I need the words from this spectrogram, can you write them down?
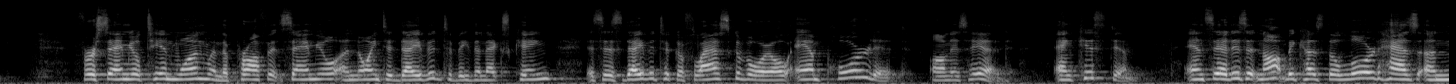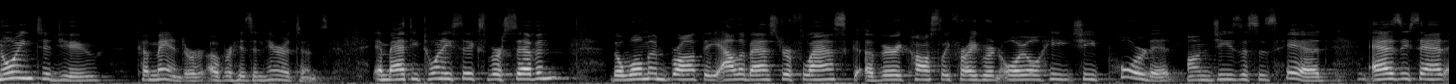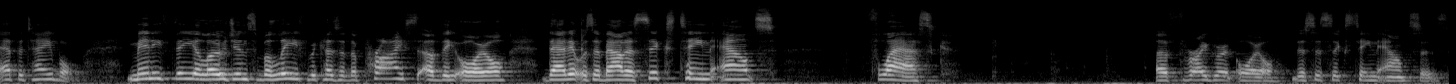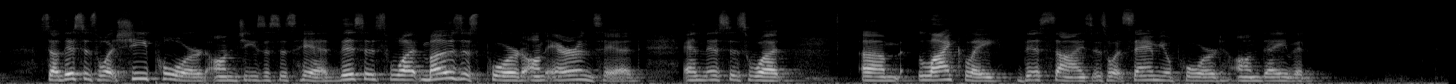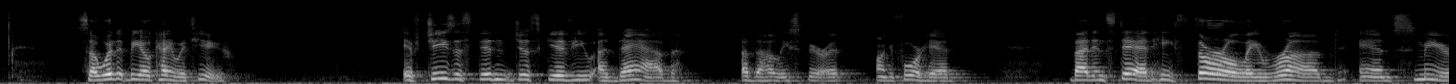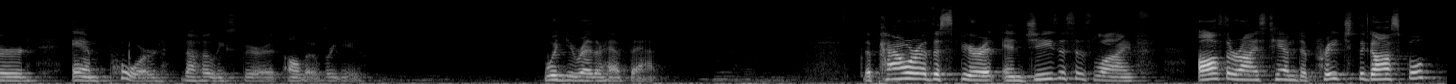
1 Samuel 10:1 when the prophet Samuel anointed David to be the next king it says David took a flask of oil and poured it on his head and kissed him and said, Is it not because the Lord has anointed you commander over his inheritance? In Matthew 26, verse 7, the woman brought the alabaster flask of very costly fragrant oil. He, she poured it on Jesus' head as he sat at the table. Many theologians believe, because of the price of the oil, that it was about a 16 ounce flask of fragrant oil. This is 16 ounces. So, this is what she poured on Jesus' head. This is what Moses poured on Aaron's head. And this is what, um, likely, this size is what Samuel poured on David. So, would it be okay with you if Jesus didn't just give you a dab of the Holy Spirit on your forehead, but instead he thoroughly rubbed and smeared and poured the Holy Spirit all over you. Wouldn't you rather have that? The power of the Spirit in Jesus' life authorized him to preach the gospel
